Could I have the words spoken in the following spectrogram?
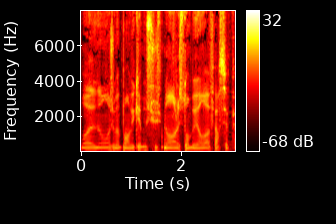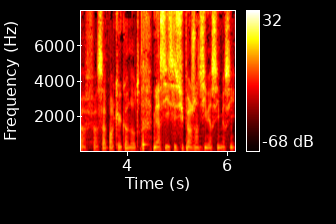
Ouais, non, j'ai même pas envie qu'elle me suce. Non, laisse tomber, on va faire, ça- faire, faire ça par quelqu'un d'autre. Merci, c'est super gentil, merci, merci.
